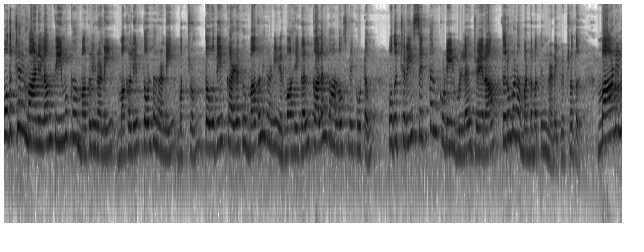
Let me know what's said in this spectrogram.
புதுச்சேரி மாநிலம் திமுக மகளிர் அணி மகளிர் தொண்டர் அணி மற்றும் தொகுதி கழக மகளிர் அணி நிர்வாகிகள் கலந்தாலோசனை கூட்டம் புதுச்சேரி சித்தன்குடியில் உள்ள ஜெயராம் திருமண மண்டபத்தில் நடைபெற்றது. மாநில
